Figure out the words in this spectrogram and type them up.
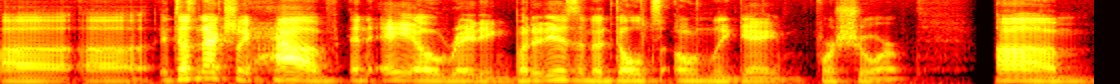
uh, uh, it doesn't actually have an AO rating, but it is an adults only game for sure. Um,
